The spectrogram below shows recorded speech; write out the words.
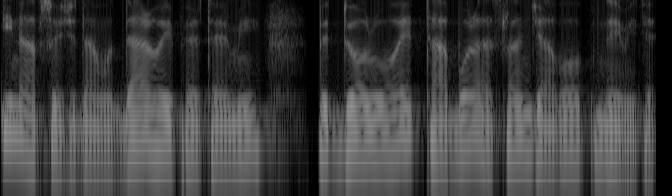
این افزایش دما در هایپرترمی به داروهای تبر اصلا جواب نمیده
